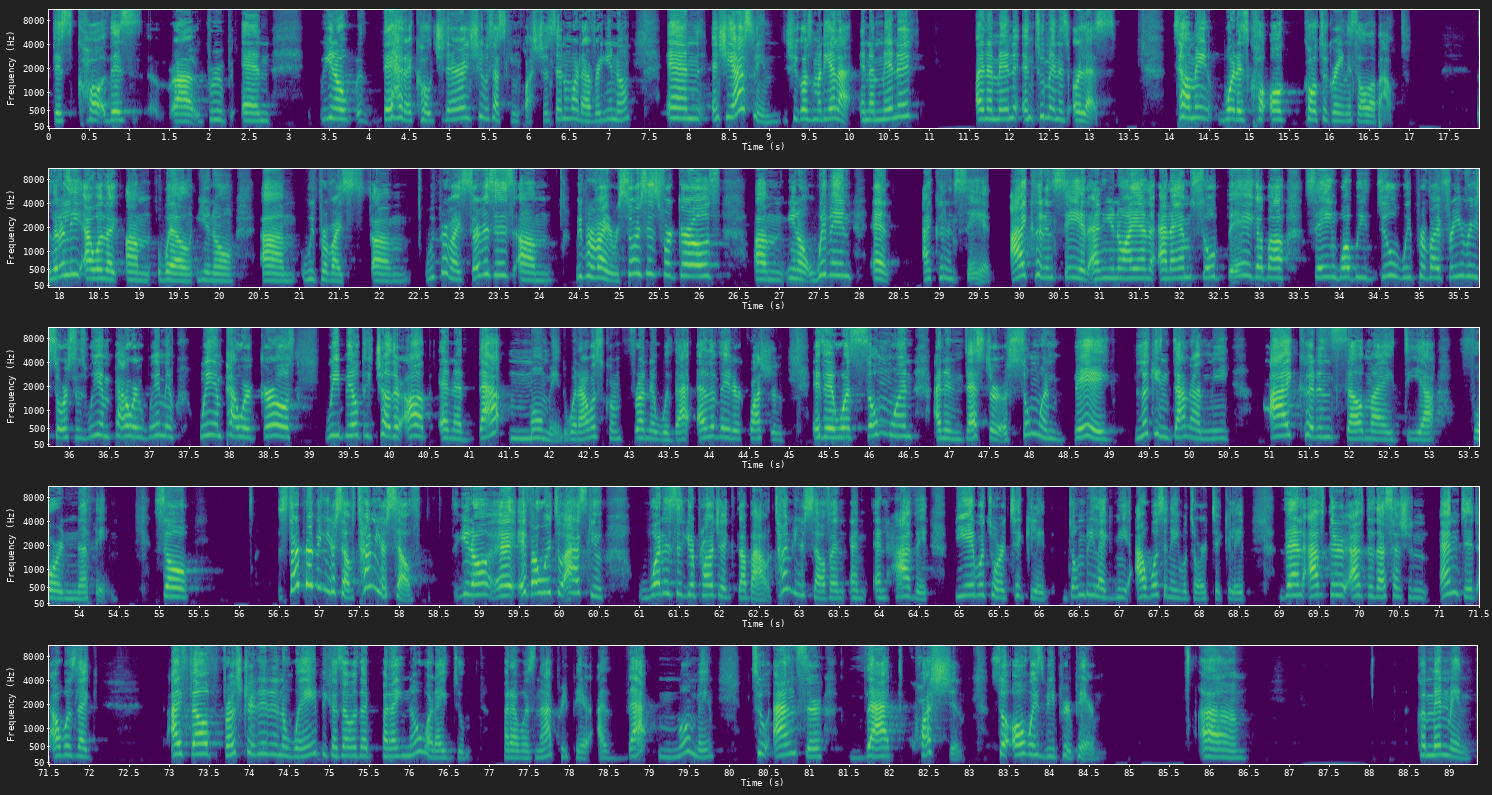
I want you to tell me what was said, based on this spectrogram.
this call this uh, group and you know they had a coach there and she was asking questions and whatever you know and and she asked me she goes mariela in a minute in a minute in two minutes or less tell me what is call, call to greatness all about literally i was like um well you know um we provide um we provide services um we provide resources for girls um you know women and i couldn't say it I couldn't say it. And you know, I am and I am so big about saying what we do. We provide free resources, we empower women, we empower girls, we built each other up. And at that moment, when I was confronted with that elevator question, if it was someone, an investor or someone big looking down at me, I couldn't sell my idea for nothing. So start prepping yourself, time yourself you know eh, if i were to ask you what is it your project about? Time yourself and and and have it. Be able to articulate. Don't be like me i wasn't able to articulate. Then after after that session ended i was like i felt frustrated in a way because i was like but i know what i do. But i was not prepared at that moment to answer that question. So always be prepared. Um commitment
